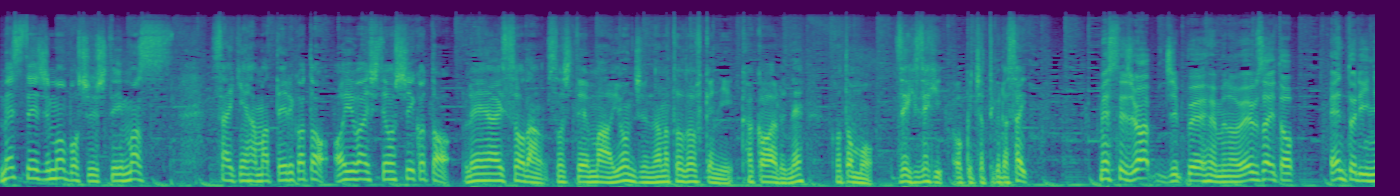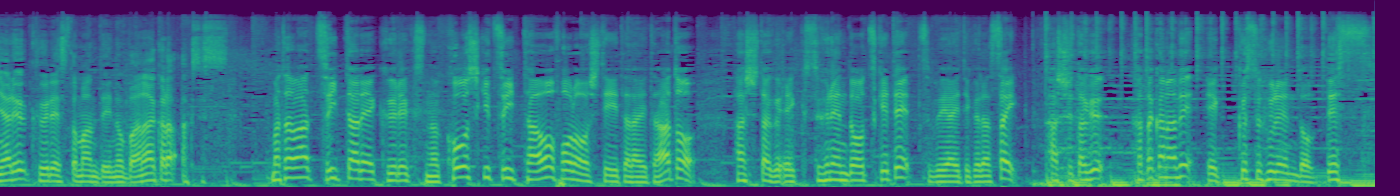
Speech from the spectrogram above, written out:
メッセージも募集しています。最近ハマっていることお祝いしてほしいこと恋愛相談そしてまあ47都道府県に関わるねこともぜひぜひ送っちゃってください。メッセージは ZIPFM のウェブサイトエントリーにあるクーレストマンデーのバナーからアクセス。またはツイッターでクール X の公式ツイッターをフォローしていただいた後ハッシュタグ X フレンドをつけてつぶやいてください。ハッシュタグカタカナで X フレンドです。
